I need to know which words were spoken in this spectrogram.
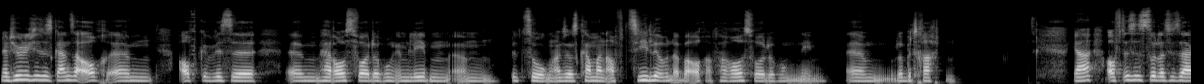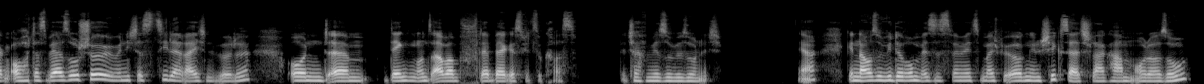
Natürlich ist das Ganze auch ähm, auf gewisse ähm, Herausforderungen im Leben ähm, bezogen. Also das kann man auf Ziele und aber auch auf Herausforderungen nehmen ähm, oder betrachten. Ja, oft ist es so, dass wir sagen, oh, das wäre so schön, wenn ich das Ziel erreichen würde und ähm, denken uns aber, pff, der Berg ist viel zu krass. Den schaffen wir sowieso nicht. Ja, genauso wiederum ist es, wenn wir zum Beispiel irgendeinen Schicksalsschlag haben oder so.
